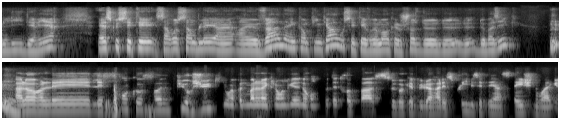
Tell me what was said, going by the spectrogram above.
lit derrière. Est-ce que c'était, ça ressemblait à un, van, un camping-car, ou c'était vraiment quelque chose de, de basique? Alors, les, francophones pur jus qui ont un peu de mal avec l'anglais n'auront peut-être pas ce vocabulaire à l'esprit, mais c'était un station wagon.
